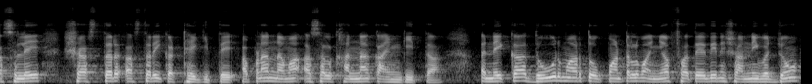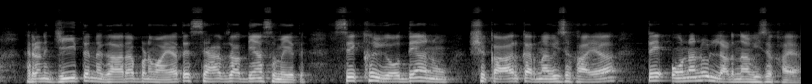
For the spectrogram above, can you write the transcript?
ਅਸਲੇ ਸ਼ਸਤਰ ਅਸਤਰ ਇਕੱਠੇ ਕੀਤੇ, ਆਪਣਾ ਨਵਾਂ ਅਸਲਖਾਨਾ ਕਾਇਮ ਕੀਤਾ। ਅਨੇਕਾਂ ਦੂਰ-ਮਾਰ ਤੋਪਾਂ ਢਲਵਾਈਆਂ ਫਤਿਹ ਦੀ ਨਿਸ਼ਾਨੀ ਵਜੋਂ ਰਣਜੀਤ ਨਗਾਰਾ ਬਣਵਾਇਆ ਤੇ ਸਾਹਿਬਜ਼ਾਦਿਆਂ ਸਮੇਤ ਸਿੱਖ ਯੋਧਿਆਂ ਨੂੰ ਸ਼ਿਕਾਰ ਕਰਨਾ ਵੀ ਸਿਖਾਇਆ ਤੇ ਉਹਨਾਂ ਨੂੰ ਲੜਨਾ ਵੀ ਸਿਖਾਇਆ।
